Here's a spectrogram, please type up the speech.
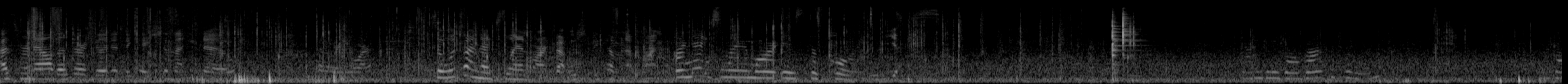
as for now, those are a good indication that you know kind of where you are. So what's our next landmark that we should be coming up on? Our next landmark is the pond. Yes. I'm gonna go right between. Go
